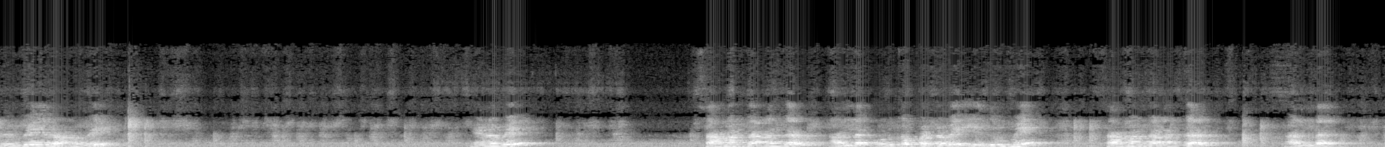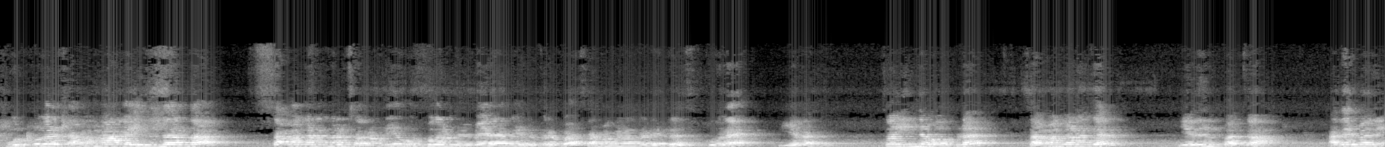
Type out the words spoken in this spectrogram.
வெவ்வேறானவை. எனவே சமகணங்கள் அல்ல. கொடுக்கப்பட்டவை எதுவுமே சமகணங்கள் அல்ல. உறுப்புகள் சமமாக இருந்தால்தான் சமகணங்கள் சொல்ல முடியும். உறுப்புகள் வெவ்வேறாக இருக்கிறப்ப சமகணங்கள் என்று கூற இயலாது. ஸோ இந்த வகுப்புல சமகணங்கள் எதுன்னு பார்த்தோம் அதே மாதிரி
